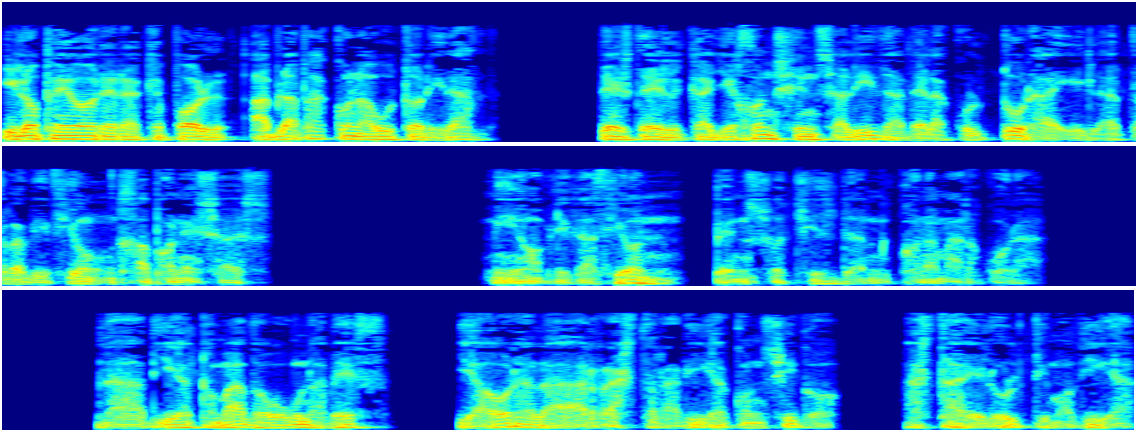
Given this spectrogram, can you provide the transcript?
Y lo peor era que Paul hablaba con autoridad, desde el callejón sin salida de la cultura y la tradición japonesas. Mi obligación, pensó Childan con amargura. La había tomado una vez y ahora la arrastraría consigo hasta el último día,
